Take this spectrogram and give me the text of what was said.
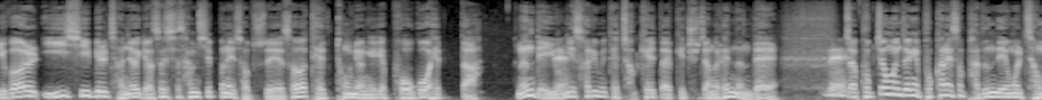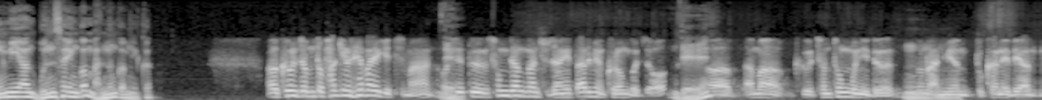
이걸 20일 저녁 6시 30분에 접수해서 대통령에게 보고했다. 는 내용이 네. 서류 밑에 적혀 있다 이렇게 주장을 했는데 네. 자 국정원장이 북한에서 받은 내용을 정리한 문서인 건 맞는 겁니까? 어, 그건 좀더 확인을 해봐야겠지만 네. 어쨌든 송 장관 주장에 따르면 그런 거죠. 네. 어, 아마 그 전통문이든 음. 또는 아니면 북한에 대한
